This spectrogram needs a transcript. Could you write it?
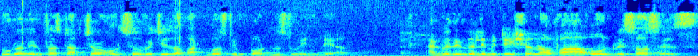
rural infrastructure also which is of utmost importance to India. And within the limitation of our own resources,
